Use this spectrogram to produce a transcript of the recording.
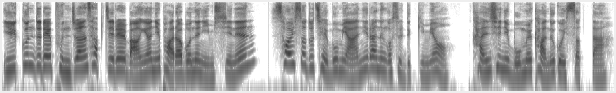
일꾼들의 분주한 삽질을 망연히 바라보는 임 씨는 서 있어도 제 몸이 아니라는 것을 느끼며 간신히 몸을 가누고 있었다.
